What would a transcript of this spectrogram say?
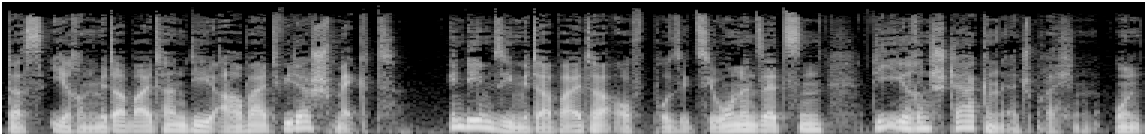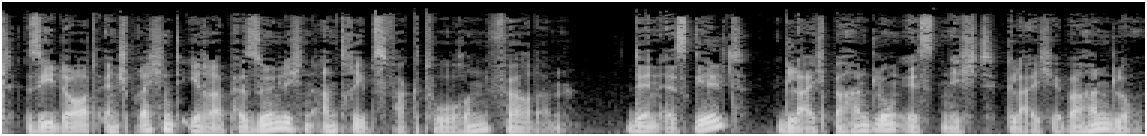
dass ihren Mitarbeitern die Arbeit wieder schmeckt indem sie Mitarbeiter auf Positionen setzen, die ihren Stärken entsprechen und sie dort entsprechend ihrer persönlichen Antriebsfaktoren fördern. Denn es gilt, Gleichbehandlung ist nicht gleiche Behandlung.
